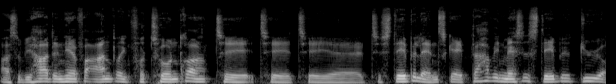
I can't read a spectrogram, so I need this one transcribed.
Altså vi har den her forandring fra tundra til, til, til, uh, til steppelandskab. Der har vi en masse steppedyr.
